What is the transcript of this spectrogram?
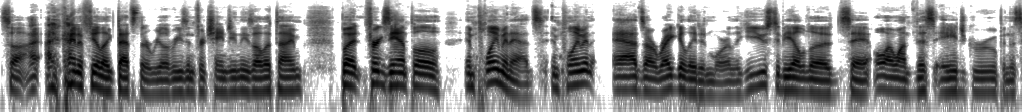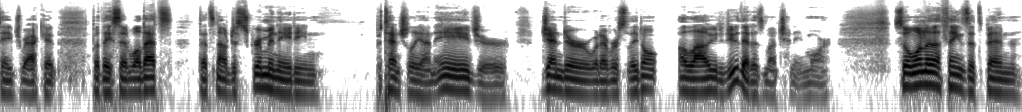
So I, I kind of feel like that's the real reason for changing these all the time. But for example, employment ads. Employment ads are regulated more. Like you used to be able to say, "Oh, I want this age group and this age bracket," but they said, "Well, that's that's now discriminating potentially on age or gender or whatever." So they don't allow you to do that as much anymore. So one of the things that's been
